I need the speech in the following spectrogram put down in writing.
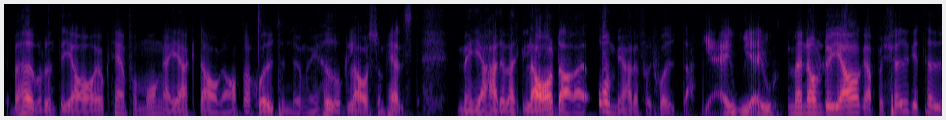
det behöver du inte. Jag har åkt hem från många jaktdagar och inte har skjutit unge hur glad som helst. Men jag hade varit gladare om jag hade fått skjuta. Jo, jo. Men om du jagar på 20 000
